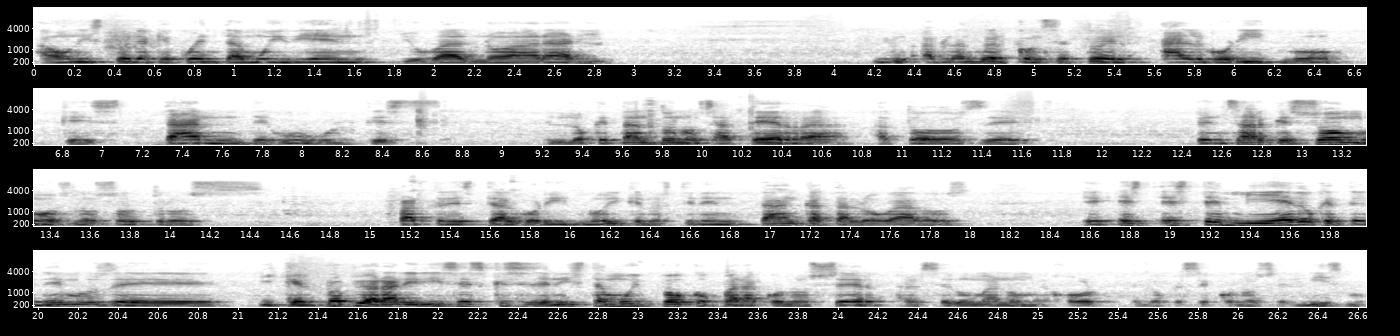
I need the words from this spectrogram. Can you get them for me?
a una historia que cuenta muy bien Yuval Noah Harari, hablando del concepto del algoritmo, que es tan de Google, que es lo que tanto nos aterra a todos de pensar que somos nosotros parte de este algoritmo y que nos tienen tan catalogados, eh, este miedo que tenemos de, y que el propio Harari dice, es que se necesita muy poco para conocer al ser humano mejor de lo que se conoce el mismo.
